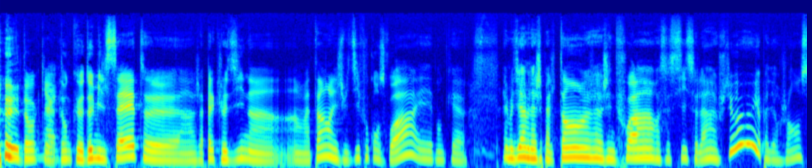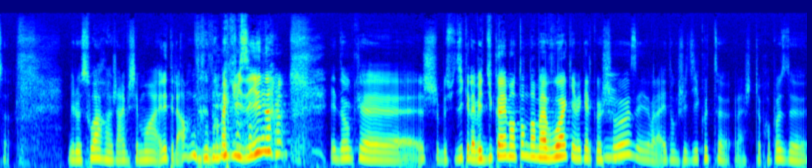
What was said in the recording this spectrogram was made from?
donc euh, donc 2007, euh, j'appelle Claudine un, matin et je lui dis il faut qu'on se voit. Et donc elle me dit ah mais là j'ai pas le temps, j'ai une foire, ceci cela. Je dis oui il n'y a pas d'urgence. Mais le soir j'arrive chez moi, elle était là dans ma cuisine. Et donc, euh, je me suis dit qu'elle avait dû quand même entendre dans ma voix qu'il y avait quelque mm. chose. Et voilà. Et donc, je lui ai dit, écoute, euh, voilà, je te propose de.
